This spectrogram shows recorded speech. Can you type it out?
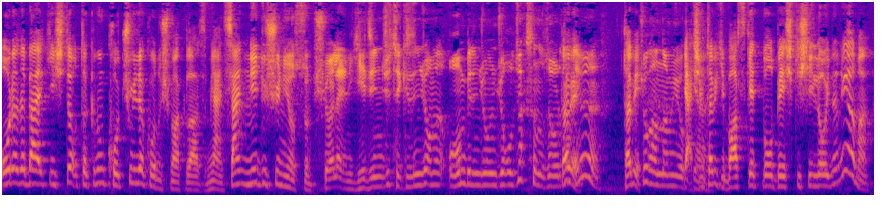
orada belki işte o takımın koçuyla konuşmak lazım. Yani sen ne düşünüyorsun? Şöyle yani 7. 8. ama 11. oyuncu olacaksınız orada Tabii. değil mi? Tabii. Çok anlamı yok Ya yani. şimdi tabii ki basketbol 5 kişiyle oynanıyor ama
